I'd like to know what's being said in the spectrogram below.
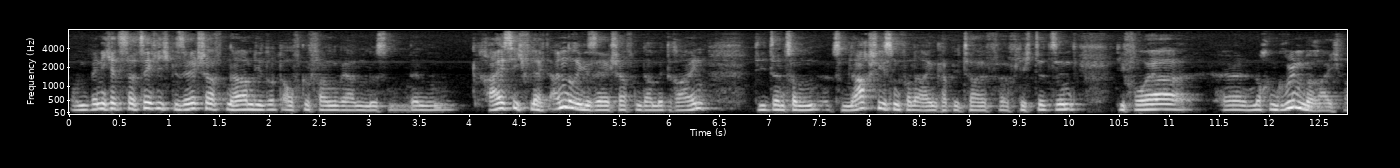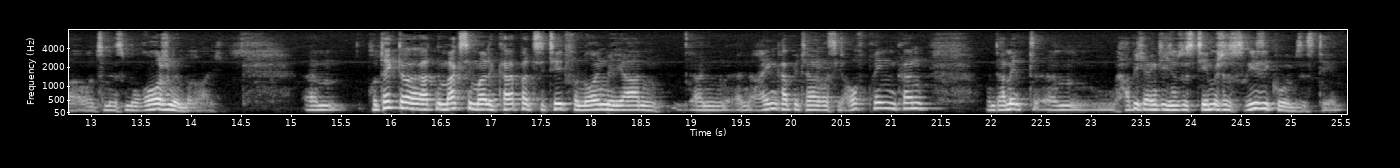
Und wenn ich jetzt tatsächlich Gesellschaften habe, die dort aufgefangen werden müssen, dann reiße ich vielleicht andere Gesellschaften damit rein, die dann zum, zum Nachschießen von Eigenkapital verpflichtet sind, die vorher äh, noch im grünen Bereich waren, oder zumindest im orangenen Bereich. Ähm, Protector hat eine maximale Kapazität von 9 Milliarden an, an Eigenkapital, was sie aufbringen kann. Und damit ähm, habe ich eigentlich ein systemisches Risiko im System.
